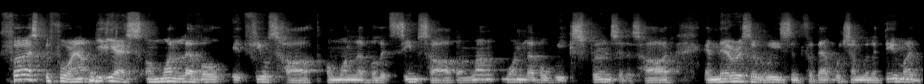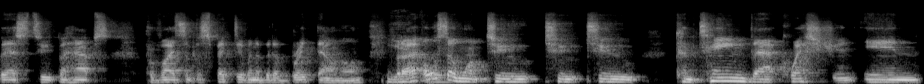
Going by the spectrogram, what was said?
First, before I, yes, on one level it feels hard. On one level it seems hard. On one, level we experience it as hard, and there is a reason for that, which I'm going to do my best to perhaps provide some perspective and a bit of breakdown on. Yeah. But I also want to to to contain that question in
